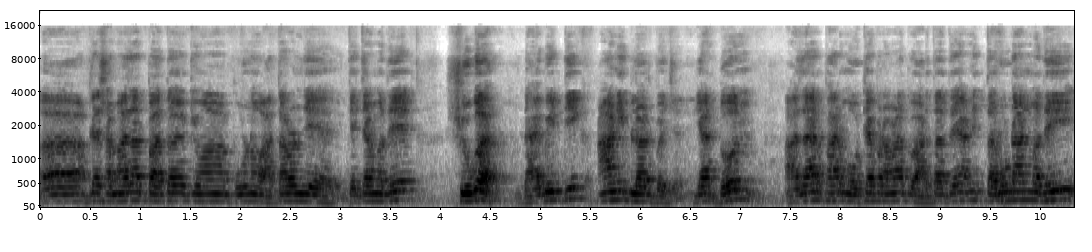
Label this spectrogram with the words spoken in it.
अ, आपल्या समाजात पाहतोय किंवा पूर्ण वातावरण जे आहे त्याच्यामध्ये शुगर डायबिटिक आणि ब्लड प्रेशर या दोन आजार फार मोठ्या प्रमाणात वाढतात आहे आणि तरुणांमध्येही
